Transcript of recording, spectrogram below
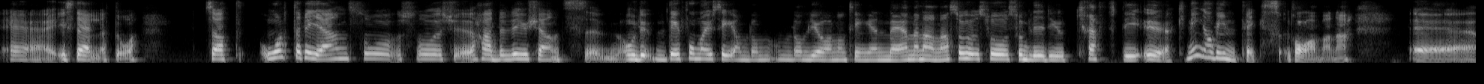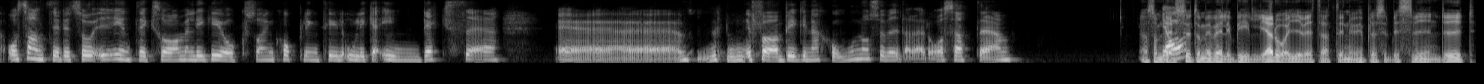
eh, istället då. Så att återigen så, så hade det ju känts, och det, det, får man ju se om de, om de gör någonting med, men annars så, så, så blir det ju kraftig ökning av intäktsramarna. Eh, och samtidigt så i intäktsramen ligger ju också en koppling till olika index eh, eh, för byggnation och så vidare. Då. Så att, eh, ja, som ja. dessutom är väldigt billiga då, givet att det nu plötsligt blir svindyrt.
